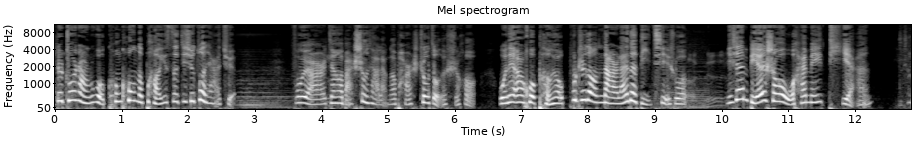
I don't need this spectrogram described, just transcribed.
这桌上如果空空的，不好意思继续坐下去。服务员将要把剩下两个盘收走的时候，我那二货朋友不知道哪儿来的底气，说：“ 你先别收，我还没舔。”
